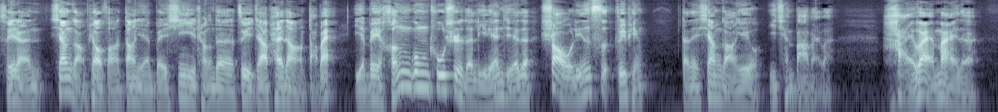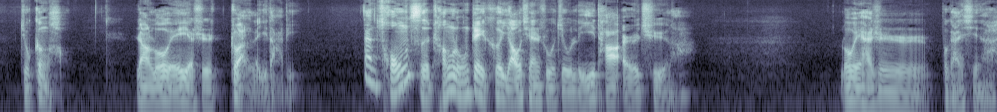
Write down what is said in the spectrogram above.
虽然香港票房当年被新艺城的最佳拍档打败，也被横空出世的李连杰的《少林寺》追平，但在香港也有一千八百万，海外卖的就更好，让罗维也是赚了一大笔。但从此成龙这棵摇钱树就离他而去了，罗维还是不甘心啊，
